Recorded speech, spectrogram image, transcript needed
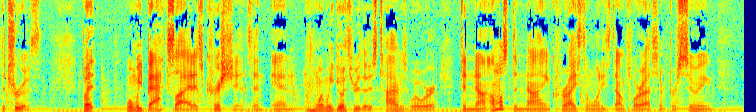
the truth. But when we backslide as Christians and, and when we go through those times where we're deny, almost denying Christ and what he's done for us and pursuing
